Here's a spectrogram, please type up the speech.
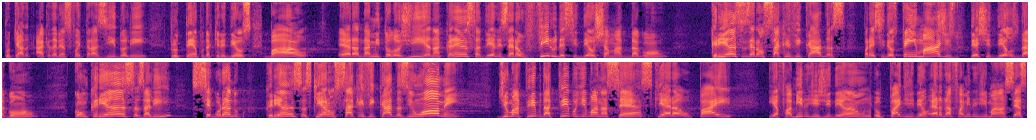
porque a Arca da Aliança foi trazido ali para o templo daquele Deus. Baal era na mitologia, na crença deles, era o filho desse Deus chamado Dagon. Crianças eram sacrificadas para esse Deus. Tem imagens deste Deus Dagon com crianças ali, segurando crianças que eram sacrificadas, e um homem de uma tribo, da tribo de Manassés, que era o pai e a família de Gideão, o pai de Gideão era da família de Manassés,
